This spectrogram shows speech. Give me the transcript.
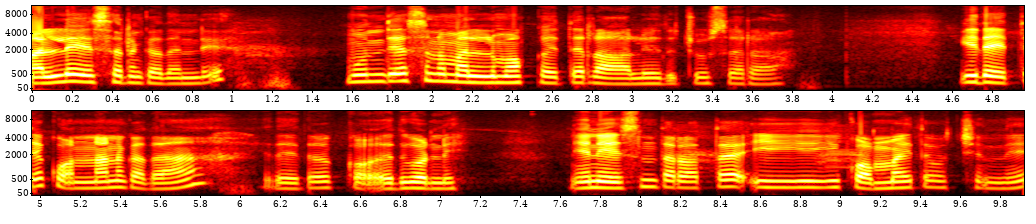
మళ్ళీ వేసాను కదండి. ముందేసిన మల్లె మొక్క అయితే రాలేదు చూసారా? ఇదైతే కొన్నాను కదా. ఇదైతే ఇదిగోండి. నేను వేసిన తర్వాత ఈ కొమ్మ అయితే వచ్చింది.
